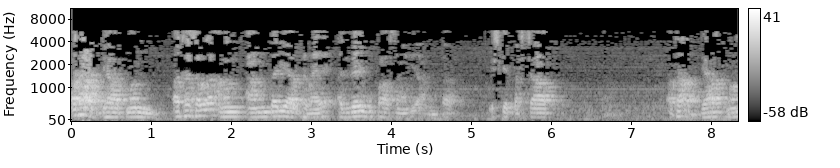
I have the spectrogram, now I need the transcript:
अथ अध्यात्म अथ शब्द आंतर्य अर्थ में अद्वैत उपासना की अंतर इसके पश्चात अथ अध्यात्म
